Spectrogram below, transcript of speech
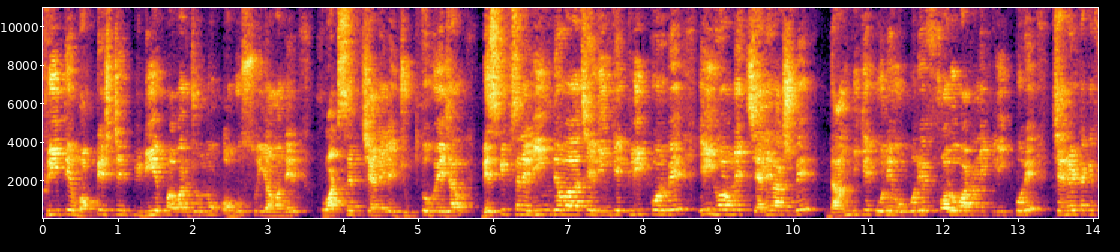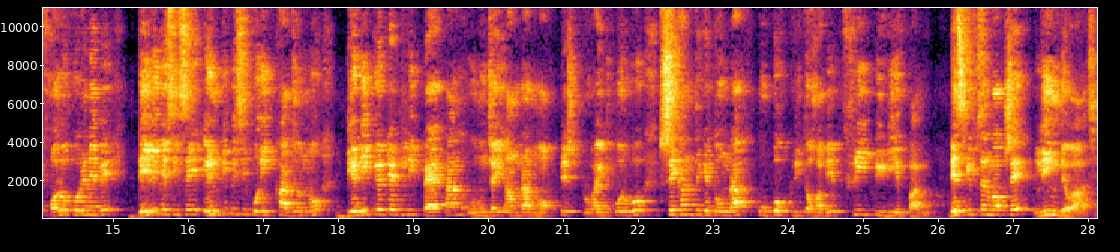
ফ্রিতে মক টেস্টের পিডিএফ পাওয়ার জন্য অবশ্যই আমাদের হোয়াটসঅ্যাপ চ্যানেলে যুক্ত হয়ে যাও। ডেসক্রিপশনে লিংক দেওয়া আছে লিংকে ক্লিক করবে। এই ধরনের চ্যানেল আসবে ডান দিকে কোণে ওপরে ফলো বাটনে ক্লিক করে চ্যানেলটাকে ফলো করে নেবে। ডেলি বেসিসে এনটিপিসি পরীক্ষার জন্য ডেডিকেটেডলি প্যাটার্ন অনুযায়ী আমরা মক টেস্ট প্রোভাইড করব। সেখান থেকে তোমরা উপকৃত হবে ফ্রি পিডিএফ পাবে। ডেসক্রিপশন বক্সে লিংক দেওয়া আছে।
